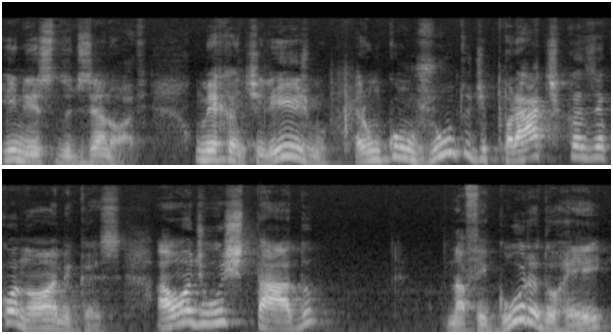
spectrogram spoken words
início do XIX. O mercantilismo era um conjunto de práticas econômicas, aonde o Estado, na figura do rei,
